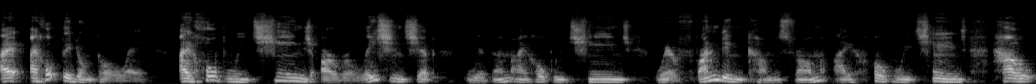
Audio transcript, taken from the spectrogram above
I, I hope they don't go away. I hope we change our relationship with them. I hope we change where funding comes from. I hope we change how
